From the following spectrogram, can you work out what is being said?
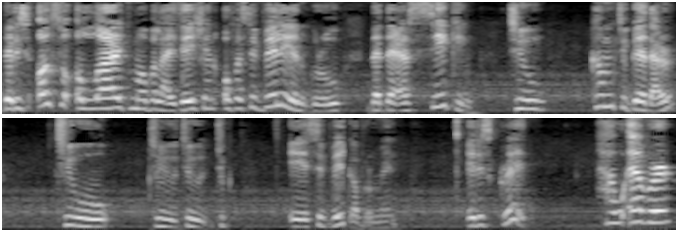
There is also a large mobilization of a civilian group that they are seeking to come together to, to, to, to a civil government. It is great. However,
